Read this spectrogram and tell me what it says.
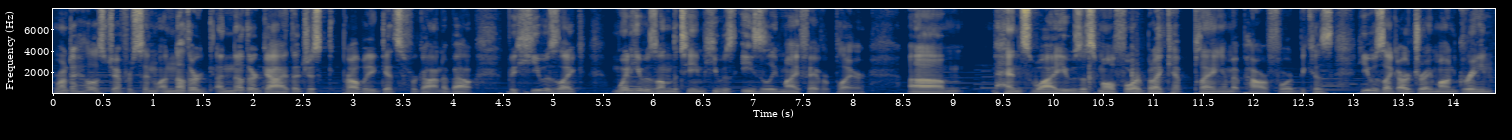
Rondae Hollis Jefferson, another another guy that just probably gets forgotten about, but he was like when he was on the team, he was easily my favorite player. Um, hence why he was a small forward, but I kept playing him at power forward because he was like our Draymond Green.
